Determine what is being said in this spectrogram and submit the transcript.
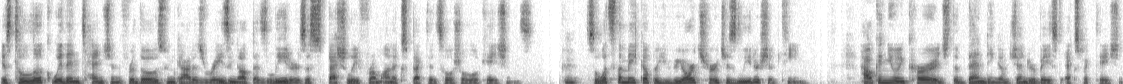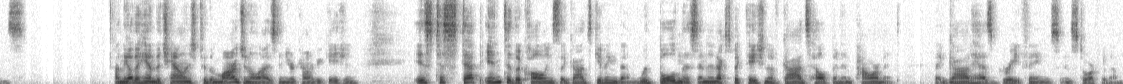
is to look with intention for those whom God is raising up as leaders, especially from unexpected social locations. Mm. So, what's the makeup of your church's leadership team? How can you encourage the bending of gender based expectations? On the other hand, the challenge to the marginalized in your congregation is to step into the callings that God's giving them with boldness and an expectation of God's help and empowerment, that God has great things in store for them.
